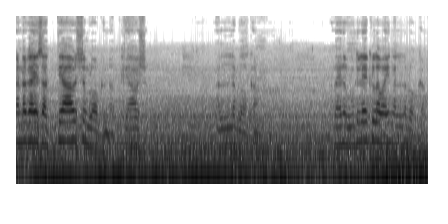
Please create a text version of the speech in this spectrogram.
കണ്ട കൈസ് അത്യാവശ്യം ബ്ലോക്ക് ഉണ്ട്. അത്യാവശ്യം. നല്ല ബ്ലോക്കാണ് അതായത് ഊട്ടിലേക്കുള്ള വഴി നല്ല ബ്ലോക്കാണ്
